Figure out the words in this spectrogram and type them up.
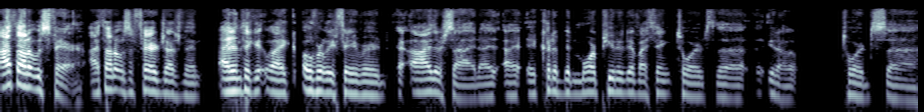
I thought it was fair. I thought it was a fair judgment. I didn't think it like overly favored either side. I, I it could have been more punitive, I think, towards the you know towards uh,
